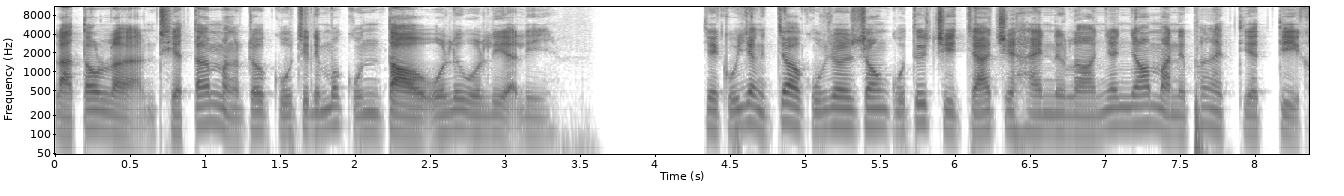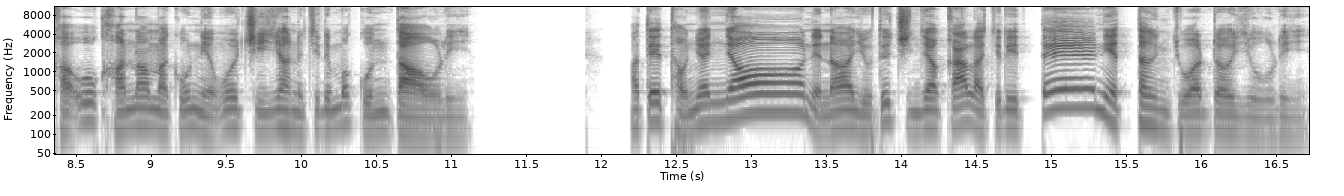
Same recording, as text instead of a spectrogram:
Là tao là thiệt tâm bằng tao cũ chỉ đi mất cuốn tàu ua lưu ua liệt đi chế cũ dặn cho cũ rồi rong cũ tiêu chỉ trả chỉ hai nửa là nhân nhỏ mà nè phân hay tia tỷ khó u khó nó mà cũ nè ua chỉ do nè, chỉ đi mất cuốn tàu đi họ tê thầu nhỏ nhỏ nè, nó dù tiêu chỉ do cá là chỉ đi té nè tân chùa đồ dù đi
